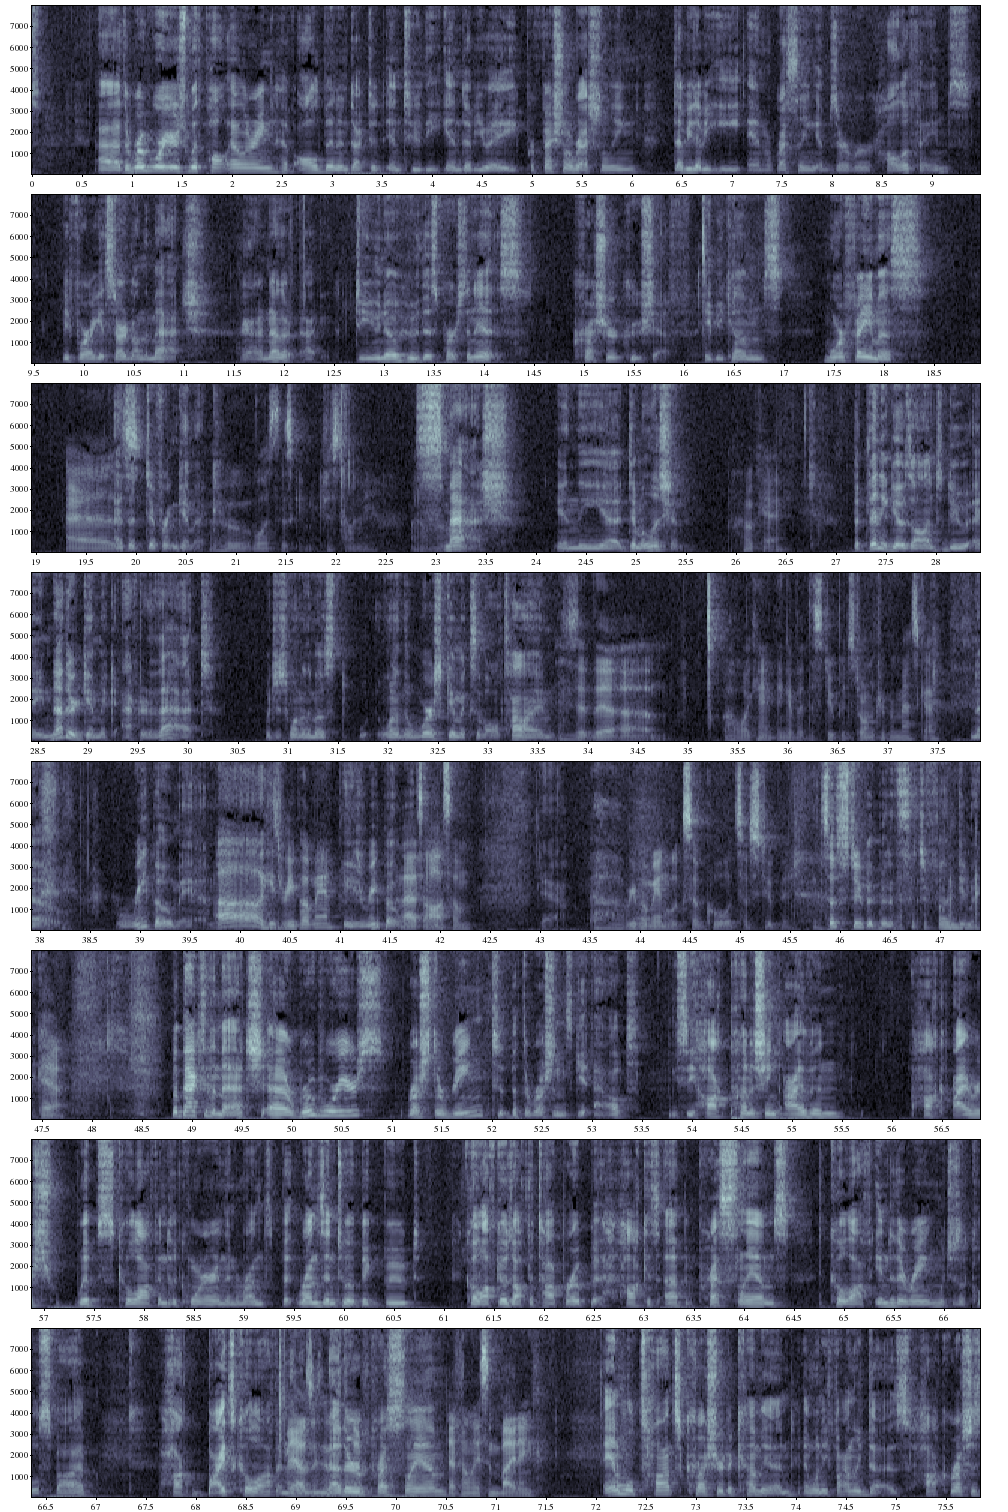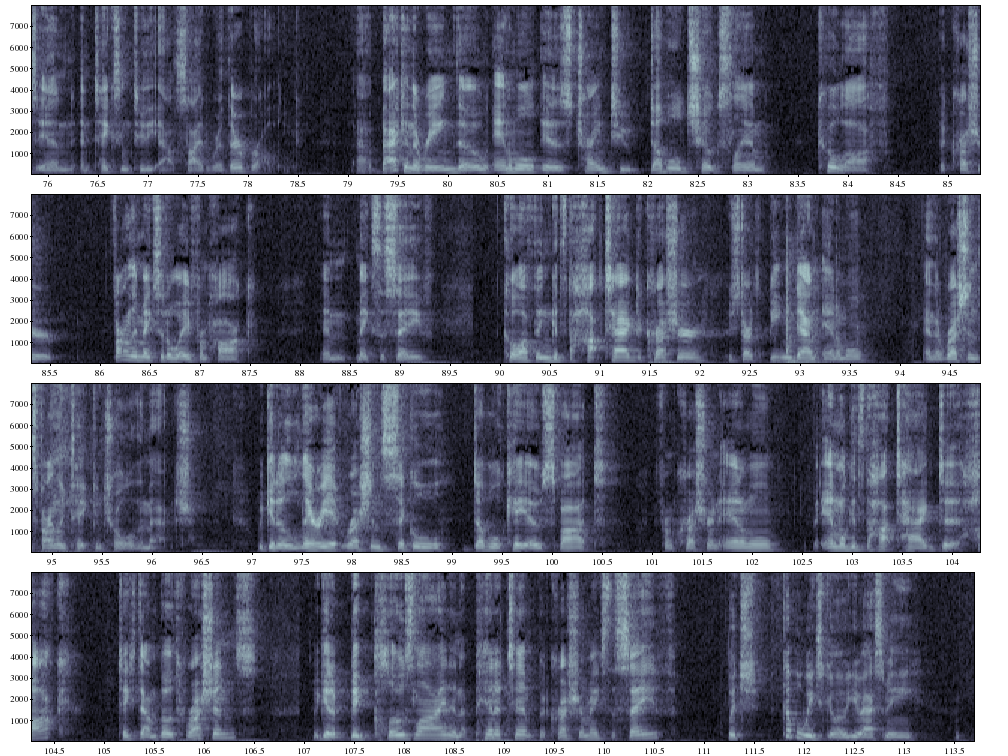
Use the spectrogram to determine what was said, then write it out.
Uh, the Road Warriors with Paul Ellering have all been inducted into the NWA Professional Wrestling, WWE, and Wrestling Observer Hall of Fames. Before I get started on the match, I got another. I, do you know who this person is? Crusher Khrushchev. He becomes more famous as, as a different gimmick. who was this gimmick? Just tell me. Smash in the uh, Demolition. Okay. But then he goes on to do another gimmick after that, which is one of the most one of the worst gimmicks of all time. Is it the um? Oh, I can't think of it. The stupid stormtrooper mask guy. No, Repo Man. Oh, he's Repo Man. He's Repo Man. That's awesome. Yeah, Oh, Repo Man looks so cool. It's so stupid. it's so stupid, but it's such a fun gimmick. Yeah. But back to the match. Uh, Road Warriors rush the ring, to, but the Russians get out. You see Hawk punishing Ivan. Hawk Irish whips Koloff into the corner and then runs, but runs into a big boot. Koloff goes off the top rope, but Hawk is up and press slams Koloff into the ring, which is a cool spot. Hawk bites Koloff and Yeah, then was gonna say, another def- press slam. Definitely some biting. Animal taunts Crusher to come in, and when he finally does, Hawk rushes in and takes him to the outside where they're brawling. Uh, back in the ring, though, Animal is trying to double choke slam Koloff, but Crusher finally makes it away from Hawk and makes the save. Koloff then gets the hot tag to Crusher, who starts beating down Animal, and the Russians finally take control of the match. We get a lariat Russian sickle double KO spot from Crusher and Animal. But Animal gets the hot tag to Hawk, takes down both Russians. We get a big clothesline and a pin attempt, but Crusher makes the save. Which a couple weeks ago you asked me.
